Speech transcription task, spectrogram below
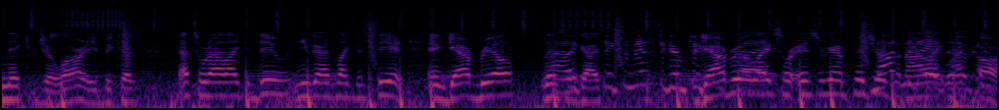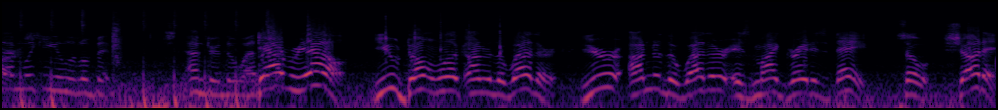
Nick Gilardi because that's what I like to do, and you guys like to see it. And Gabrielle, listen, I like guys. To take some Instagram pictures. Gabrielle likes her Instagram pictures, and I today, like my though, 'cause cars. I'm looking a little bit under the weather. Gabrielle, you don't look under the weather. Your under the weather is my greatest day. So shut it.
